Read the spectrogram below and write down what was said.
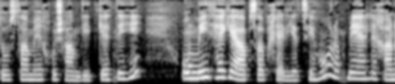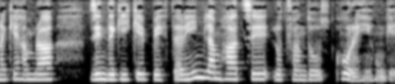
دوستہ میں خوش آمدید کہتے ہیں۔ امید ہے کہ آپ سب خیریت سے ہوں اور اپنے اہل خانہ کے ہمراہ زندگی کے بہترین لمحات سے لطف اندوز ہو رہے ہوں گے۔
